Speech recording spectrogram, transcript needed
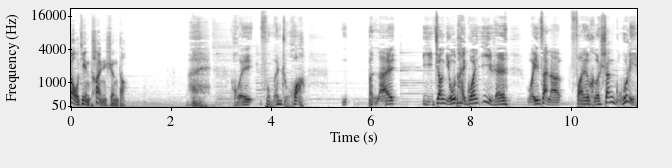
赵健叹声道：“哎，回副门主话，本来已将牛太官一人围在了翻河山谷里，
